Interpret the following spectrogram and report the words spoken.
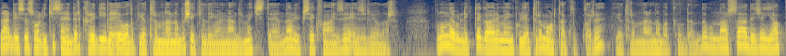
Neredeyse son iki senedir krediyle ev alıp yatırımlarını bu şekilde yönlendirmek isteyenler yüksek faize eziliyorlar. Bununla birlikte gayrimenkul yatırım ortaklıkları yatırımlarına bakıldığında bunlar sadece yap,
